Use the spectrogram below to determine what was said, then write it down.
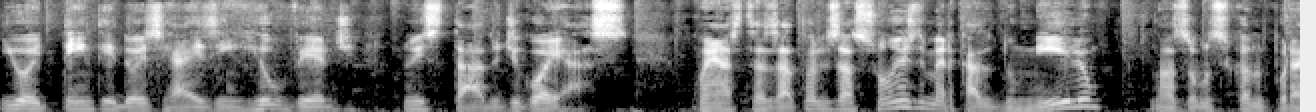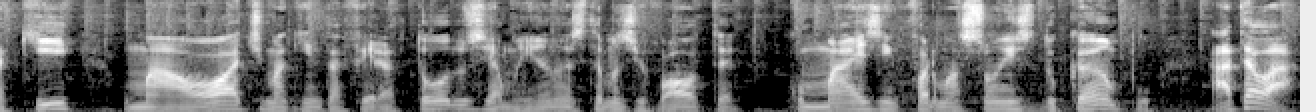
e 82 reais em Rio Verde, no estado de Goiás. Com estas atualizações do mercado do milho, nós vamos ficando por aqui. Uma ótima quinta-feira a todos e amanhã nós estamos de volta com mais informações do campo. Até lá!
